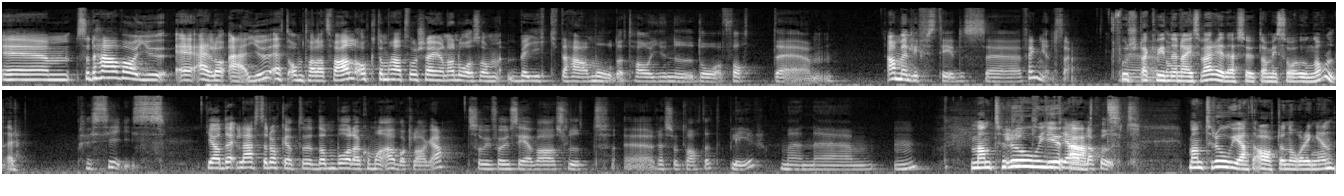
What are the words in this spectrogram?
Ehm, så det här var ju, eh, eller är ju, ett omtalat fall och de här två tjejerna då som begick det här mordet har ju nu då fått ehm, ja, men livstidsfängelse. Första Eh, kvinnorna i Sverige dessutom i så ung ålder. Precis. Jag de- läste dock att de båda kommer att överklaga, så vi får ju se vad slutresultatet blir. Men ehm, mm. Man tror riktigt ju jävla att sjukt. Man tror ju att 18-åringen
